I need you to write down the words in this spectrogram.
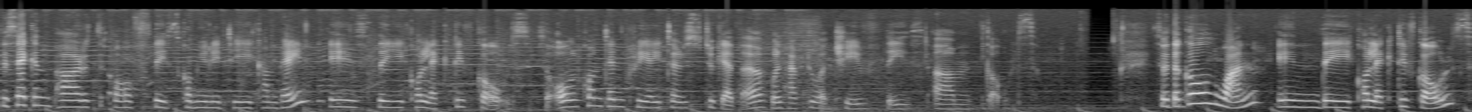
The second part of this community campaign is the collective goals. So all content creators together will have to achieve these um, goals. So the goal one in the collective goals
